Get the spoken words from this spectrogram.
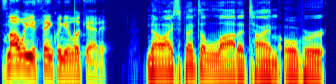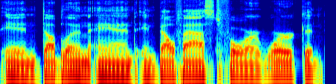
It's not what you think when you look at it. No, I spent a lot of time over in Dublin and in Belfast for work and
